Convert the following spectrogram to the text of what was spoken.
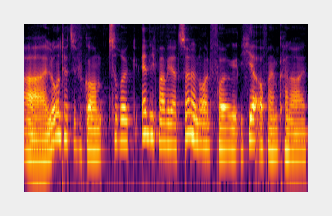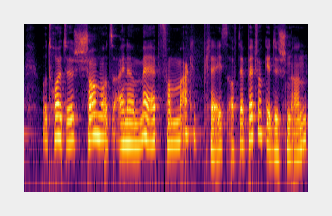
Hallo und herzlich willkommen zurück, endlich mal wieder zu einer neuen Folge hier auf meinem Kanal. Und heute schauen wir uns eine Map vom Marketplace auf der Bedrock Edition an,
